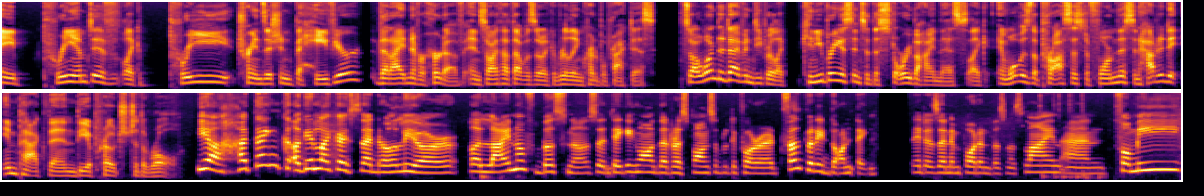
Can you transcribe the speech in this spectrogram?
a preemptive like pre-transition behavior that I'd never heard of. And so I thought that was like a really incredible practice. So I wanted to dive in deeper like can you bring us into the story behind this like and what was the process to form this and how did it impact then the approach to the role? Yeah, I think again like I said earlier, a line of business and taking on that responsibility for it felt very daunting. It is an important business line. And for me,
